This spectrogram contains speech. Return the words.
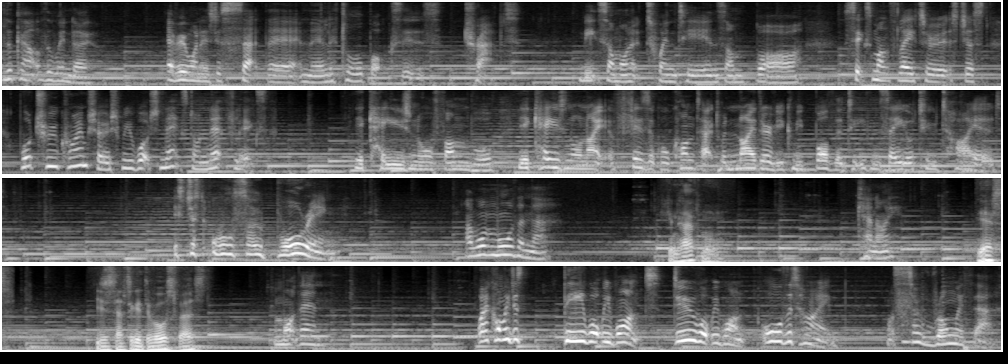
Look out of the window. Everyone is just sat there in their little boxes, trapped. Meet someone at 20 in some bar. Six months later, it's just, what true crime show should we watch next on Netflix? The occasional fumble, the occasional night of physical contact when neither of you can be bothered to even say you're too tired. It's just all so boring. I want more than that. You can have more. Yes. You just have to get divorced first. And what then? Why can't we just be what we want, do what we want all the time? What's so wrong with that?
